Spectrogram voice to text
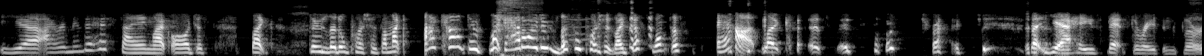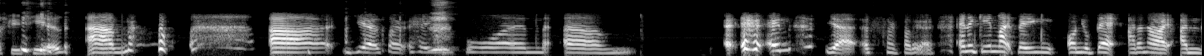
Yeah, I remember her saying like, "Oh, just like do little pushes." I'm like, I can't do like, how do I do little pushes? I just want this out. Like, it's it's so strange. But yeah, he's that's the reason for a few tears. Um. Uh yeah, so he was born um and yeah, it's so funny. And again, like being on your back, I don't know, I, I'm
